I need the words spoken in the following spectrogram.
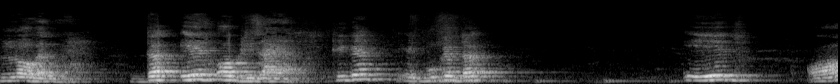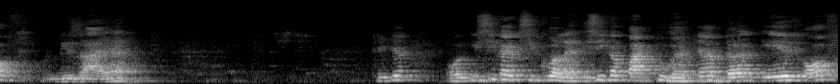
नॉवेल में। द एज ऑफ़ डिज़ायर ठीक है? एक बुक है द एज ऑफ़ डिज़ायर ठीक है? और इसी का एक सीक्वल है, इसी का पार्ट टू है। क्या? The edge of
